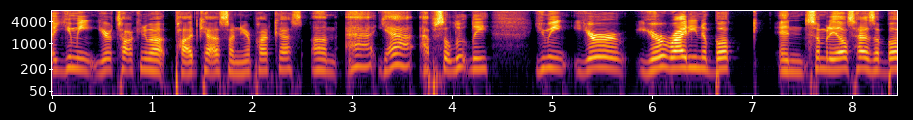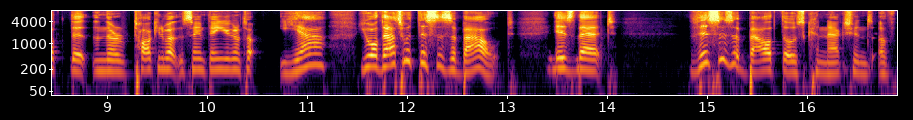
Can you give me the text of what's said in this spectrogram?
Uh, you mean you're talking about podcasts on your podcast? Um, ah, yeah, absolutely. You mean you're you're writing a book and somebody else has a book that and they're talking about the same thing? You're gonna talk? Yeah, you all. That's what this is about. Is that this is about those connections of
